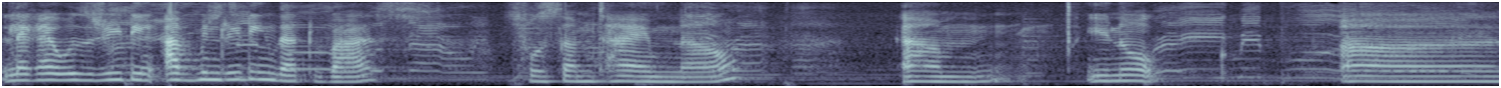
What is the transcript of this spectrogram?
like I was reading, I've been reading that verse for some time now. Um, you know, uh,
